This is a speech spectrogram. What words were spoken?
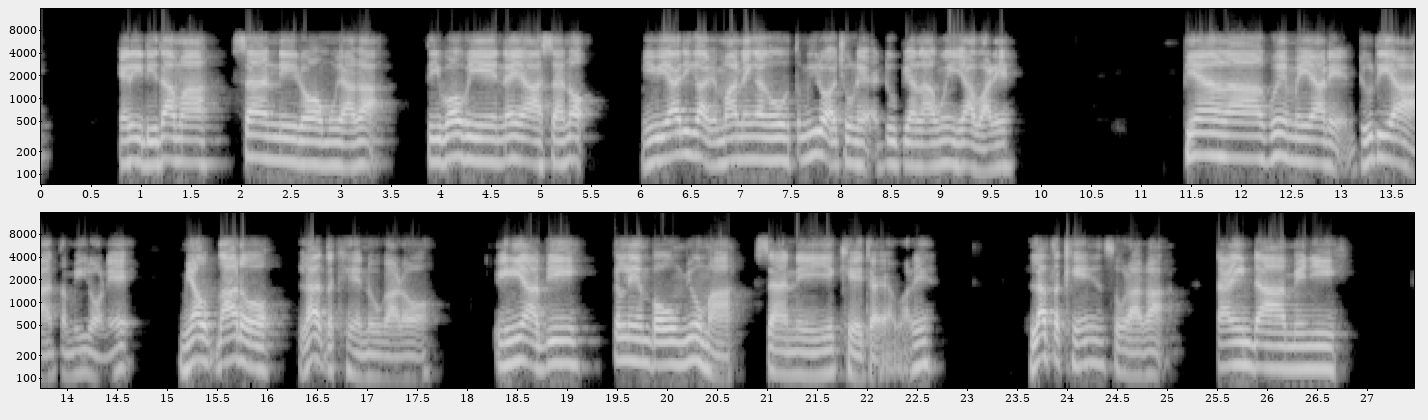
အဲ့ဒီဒေသမှာစံနေတော်မူရာကတီဘောဘရင်နဲ့ရဆန်တော့ မိဖုရားကြီးကမြန်မာနိုင်ငံကိုသမီးတော်အချို့နဲ့အတူပြန်လာခွင့်ရပါတယ်ပြန်လာခွင့်မရတဲ့ဒုတိယသမီးတော်နဲ့မြောက်သားတော်လက်သခင်တို့ကတော့အိန္ဒိယပြည်ကလင်ပုံမြို့မှာစံနေရခဲ့ကြရပါတယ်လက်သခင်ဆိုတာကတိုင်တာမင်းကြီး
